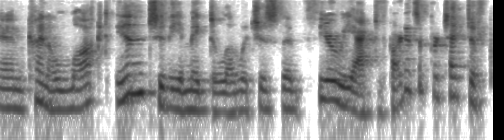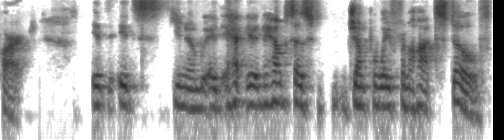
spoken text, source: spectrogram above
and kind of locked into the amygdala, which is the fear reactive part. It's a protective part. It, it's you know it, it helps us jump away from a hot stove,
